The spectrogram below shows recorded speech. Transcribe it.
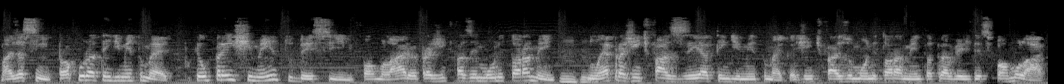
mas assim, procura o atendimento médico, porque o preenchimento desse formulário é para a gente fazer monitoramento, uhum. não é para a gente fazer atendimento médico, a gente faz o monitoramento através desse formulário.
